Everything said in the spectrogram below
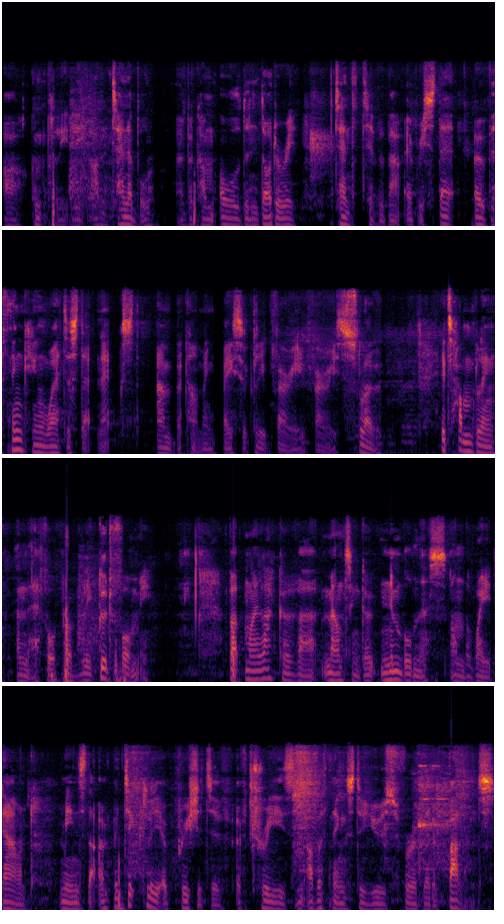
are completely untenable. I become old and doddery, tentative about every step, overthinking where to step next, and becoming basically very, very slow. It's humbling and therefore probably good for me. But my lack of uh, mountain goat nimbleness on the way down means that I'm particularly appreciative of trees and other things to use for a bit of balance.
